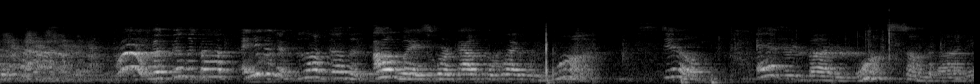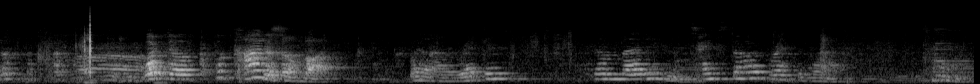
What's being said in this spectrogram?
wow, but Billy Bob, even if love doesn't always work out the way we want, still, everybody wants somebody. Uh, what the, what kind of somebody? Well, I reckon somebody who takes our breath away.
